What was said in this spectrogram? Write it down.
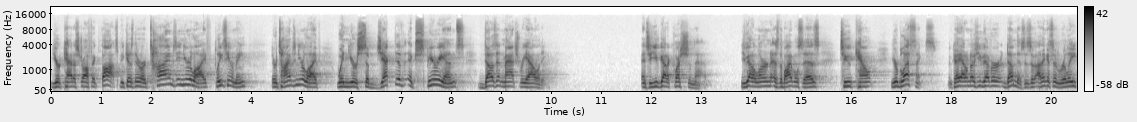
your catastrophic thoughts because there are times in your life, please hear me, there are times in your life when your subjective experience doesn't match reality. And so you've got to question that. You've got to learn, as the Bible says, to count your blessings. Okay, I don't know if you've ever done this. I think it's a really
